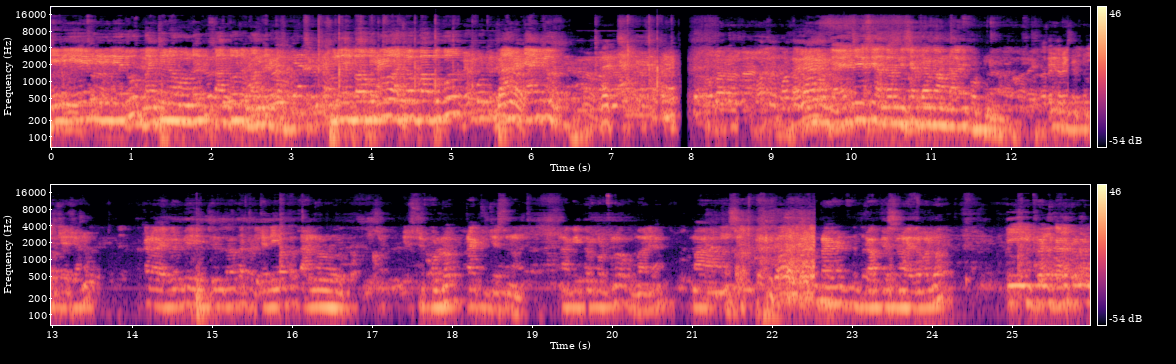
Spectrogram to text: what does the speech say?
నేను ఏం ఇది లేదు మంచిగా ఉన్నది సంతోషం అందరికీ. సురేష్ బాబుకు అశోక్ బాబుకు థ్యాంక్ యూ దయచేసి అందరూ నిశ్శబ్దంగా ఉండాలని కోరుకుంటున్నాను. చేశాను అక్కడ ఎంఎంపీ ఇచ్చిన తర్వాత అక్కడ టెన్ ఇయర్స్ తాను డిస్ట్రిక్ట్ కోర్టులో ప్రాక్టీస్ చేస్తున్నాను. నాకు ఇద్దరు కొడుకులు ఒక భార్య మా ప్రైవేట్ జాబ్ చేస్తున్నాను హైదరాబాద్లో. ఈ ఇటువంటి కార్యక్రమం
